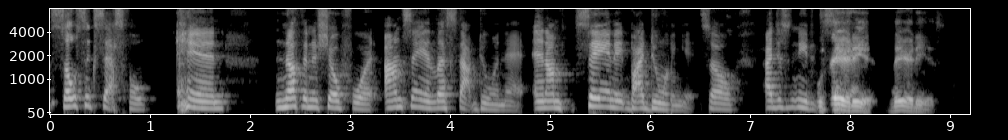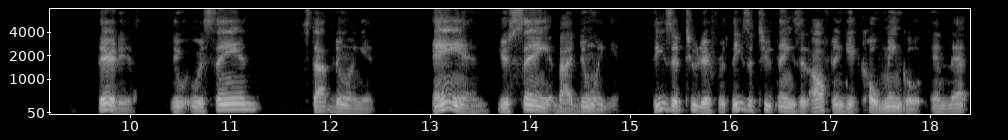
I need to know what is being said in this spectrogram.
so successful and nothing to show for it. I'm saying let's stop doing that. And I'm saying it by doing it. So I just needed well, to there it that. is. There it is. There it is. We're saying stop doing it. And you're saying it by doing it. These are two different, these are two things that often get commingled, and that's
